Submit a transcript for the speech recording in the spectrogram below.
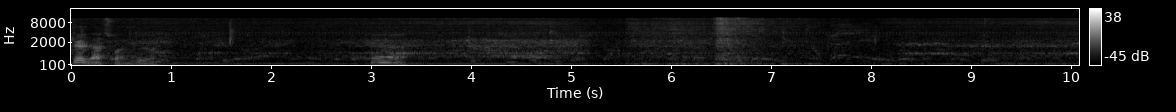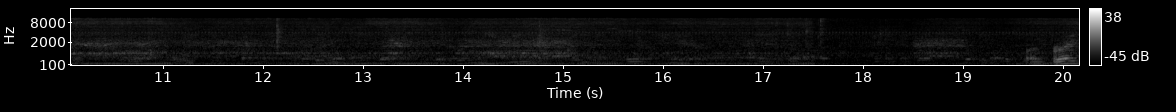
Good, that's what I'm doing. Yeah. Front brakes.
